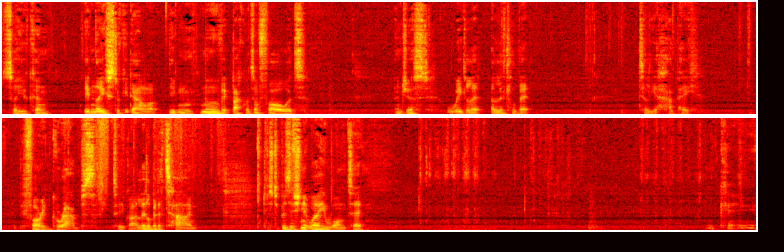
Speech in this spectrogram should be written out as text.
so you can even though you've stuck it down a lot, you can move it backwards and forwards and just wiggle it a little bit till you're happy before it grabs so you've got a little bit of time just to position it where you want it. Okay.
